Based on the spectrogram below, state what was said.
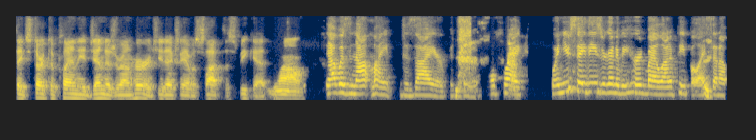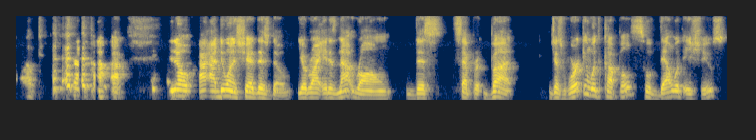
they'd start to plan the agendas around her, and she'd actually have a slot to speak at. Wow. That was not my desire, Patricia. That's why when you say these are going to be heard by a lot of people, I said I'm out. you know, I, I do want to share this though. You're right. It is not wrong, this separate, but just working with couples who've dealt with issues,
